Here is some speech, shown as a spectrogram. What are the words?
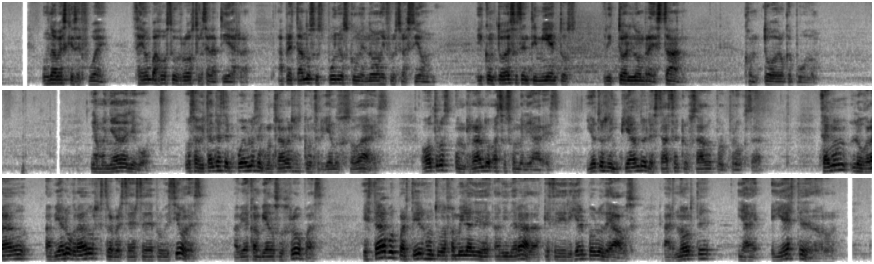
Una vez que se fue, Zion bajó sus rostros hacia la tierra, apretando sus puños con enojo y frustración, y con todos esos sentimientos gritó el nombre de Stan, con todo lo que pudo. La mañana llegó. Los habitantes del pueblo se encontraban reconstruyendo sus hogares, otros honrando a sus familiares, y otros limpiando el desastre cruzado por Bruxa. Simon había logrado extraversarse de provisiones, había cambiado sus ropas, y estaba por partir junto a una familia adinerada que se dirigía al pueblo de Aus, al norte y, a, este de Noron.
